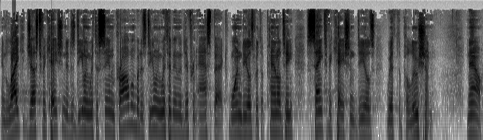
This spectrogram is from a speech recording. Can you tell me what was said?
And like justification, it is dealing with the sin problem, but it's dealing with it in a different aspect. One deals with the penalty, sanctification deals with the pollution. Now,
